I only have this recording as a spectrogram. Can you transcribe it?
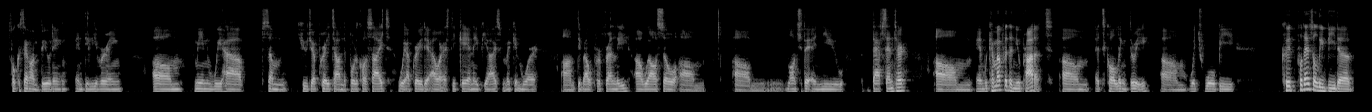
focusing on building and delivering. Um i mean we have some huge upgrades on the protocol side. We upgraded our sdk and apis make it more um, developer friendly uh, we also um, um, launched a new dev center um, and we come up with a new product um, it's called link 3 um, which will be could potentially be the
